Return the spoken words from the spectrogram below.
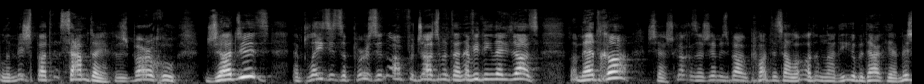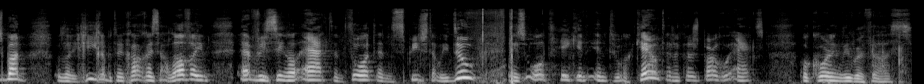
lemishpat samtay. HaKadosh Baruch Hu judges and places a person up for judgment on everything that he does. Lamedcha she'hashgacha Hashem is baruch pratis alo adam ladhiga b'darki ha-mishpat Every single act and thought and speech that we do is all taken into account, and HaKadosh Baruch Hu acts accordingly with us.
